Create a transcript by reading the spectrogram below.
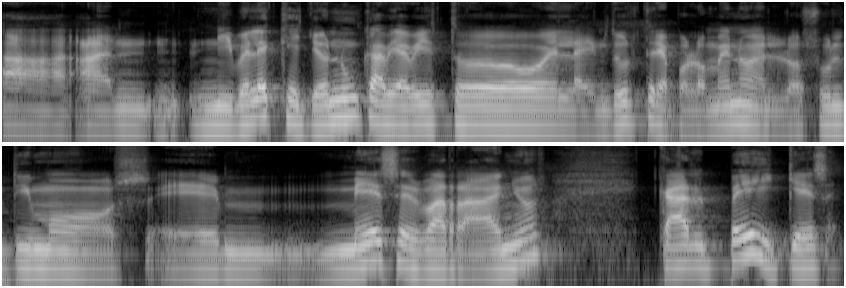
a, niveles que yo nunca había visto en la industria, por lo menos en los últimos eh, meses barra años. Carl Pei, que es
